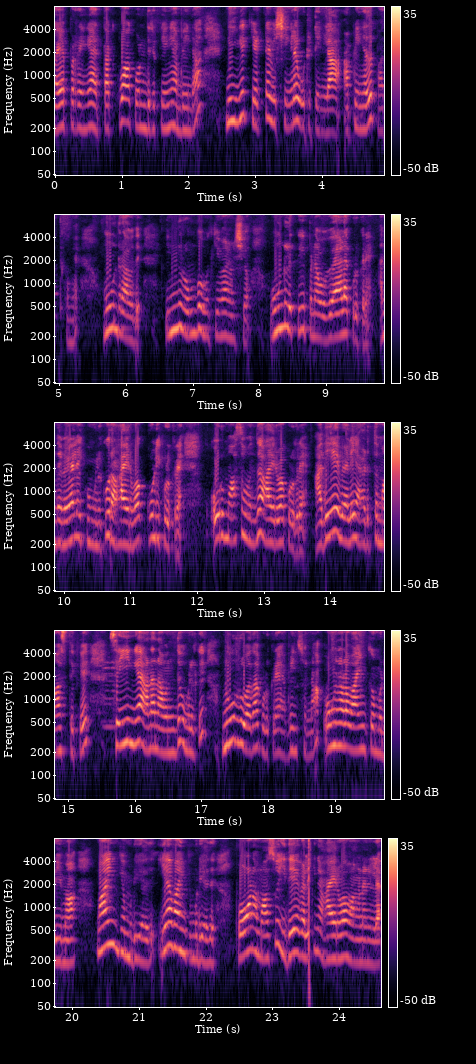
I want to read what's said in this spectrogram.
பயப்படுறீங்க தக்வா கொண்டிருக்கீங்க அப்படின்னா நீங்கள் கெட்ட விஷயங்களை விட்டுட்டீங்களா? அப்படிங்கிறத பார்த்துக்கோங்க. மூன்றாவது இன்னும் ரொம்ப முக்கியமான விஷயம். உங்களுக்கு இப்போ நான் வேலை கொடுக்குறேன். அந்த வேலைக்கு உங்களுக்கு ஒரு ஆயிரம் கூலி கொடுக்குறேன். ஒரு மாதம் வந்து ஆயிரரூபா கொடுக்குறேன். அதே வேலையை அடுத்த மாதத்துக்கு செய்யுங்க. ஆனால் நான் வந்து உங்களுக்கு நூறுரூவா தான் கொடுக்குறேன் அப்படின்னு சொன்னால் உங்களால் வாங்கிக்க முடியுமா? வாங்கிக்க முடியாது. ஏன் வாங்கிக்க முடியாது? போன மாதம் இதே வேலைக்கு நான் ஆயிரரூபா வாங்கினேன்ல.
